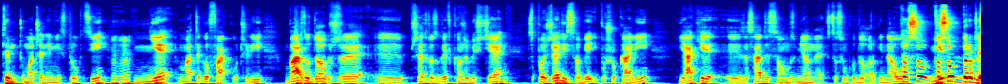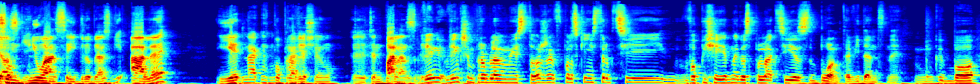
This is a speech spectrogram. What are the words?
tym tłumaczeniem instrukcji, nie ma tego faku. Czyli bardzo dobrze y, przed rozgrywką, żebyście spojrzeli sobie i poszukali, jakie y, zasady są zmienione w stosunku do oryginału. To są- to Nie- są drobiazgi. To są niuanse i drobiazgi, ale jednak poprawia się y, ten balans gry. Wię, większym problemem jest to, że w polskiej instrukcji w opisie jednego z pól akcji jest błąd ewidentny, bo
